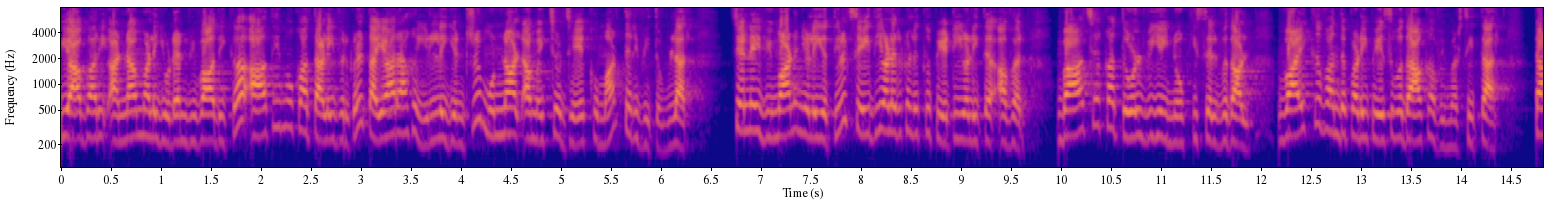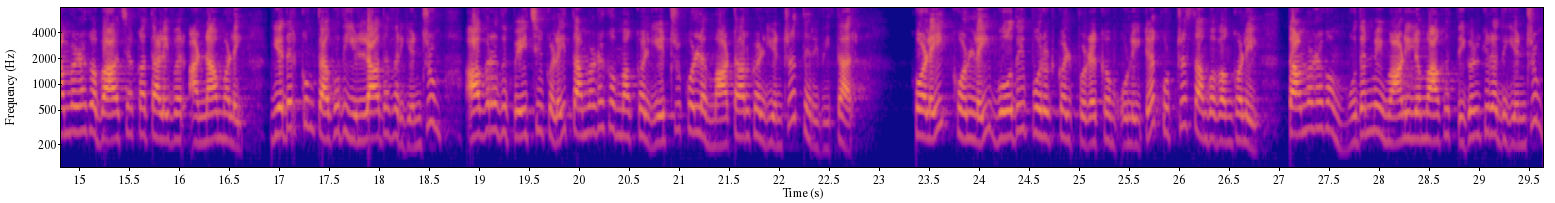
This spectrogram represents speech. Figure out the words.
வியாபாரி அண்ணாமலையுடன் விவாதிக்க அதிமுக தலைவர்கள் தயாராக இல்லை என்று முன்னாள் அமைச்சர் ஜெயக்குமார் தெரிவித்துள்ளார். சென்னை விமான நிலையத்தில் செய்தியாளர்களுக்கு பேட்டியளித்த அவர் பாஜக தோல்வியை நோக்கி செல்வதால் வாய்க்கு வந்தபடி பேசுவதாக விமர்சித்தார். தமிழக பாஜக தலைவர் அண்ணாமலை எதற்கும் தகுதி இல்லாதவர் என்றும் அவரது பேச்சுக்களை தமிழக மக்கள் ஏற்றுக்கொள்ள மாட்டார்கள் என்று தெரிவித்தார். கொலை கொள்ளை போதைப் பொருட்கள் புழக்கம் உள்ளிட்ட குற்ற சம்பவங்களில் தமிழகம் முதன்மை மாநிலமாக திகழ்கிறது என்றும்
